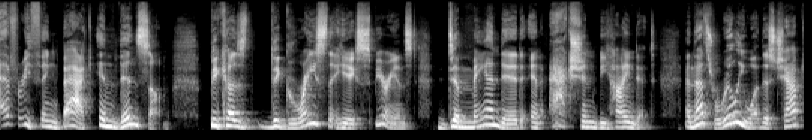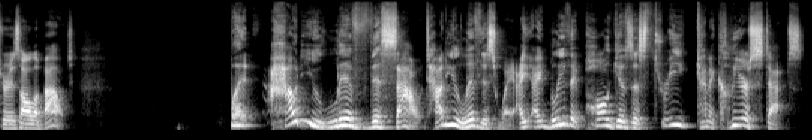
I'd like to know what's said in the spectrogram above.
everything back and then some because the grace that he experienced demanded an action behind it. And that's really what this chapter is all about. But how do you live this out? How do you live this way? I, I believe that Paul gives us three kind of clear steps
